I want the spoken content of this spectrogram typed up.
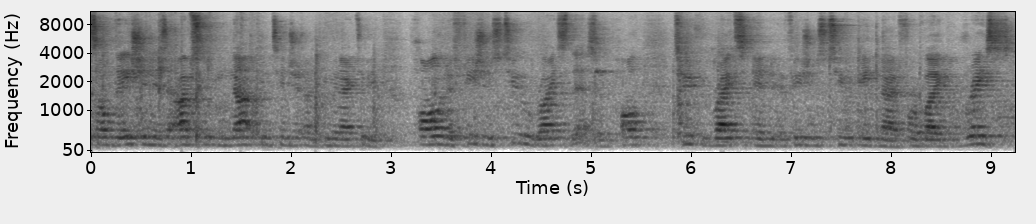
salvation is absolutely not contingent on human activity. Paul in Ephesians 2 writes this, and Paul 2 writes in Ephesians 2 8 9, For by grace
